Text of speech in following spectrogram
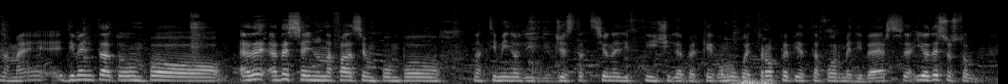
No, ma è, diventato un po'. ade- Adesso è in una fase un po', un, po'- un attimino di, di gestazione difficile perché comunque troppe piattaforme diverse. Io adesso sto.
